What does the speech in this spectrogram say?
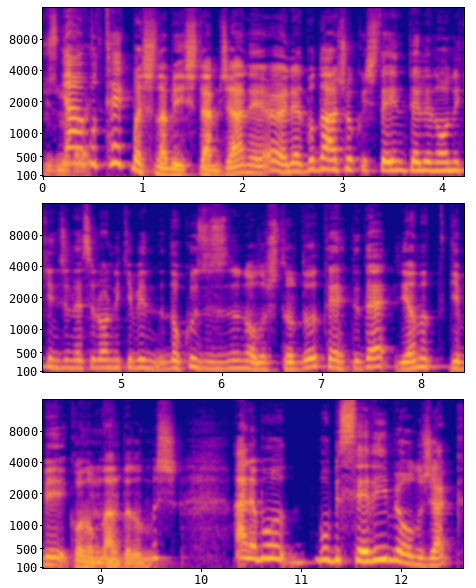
Yani bu tek başına bir işlemci. Hani öyle bu daha çok işte Intel'in 12. nesil 12900'ünün oluşturduğu tehdide yanıt gibi konumlandırılmış. Hı hı. Hani bu bu bir seri mi olacak?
